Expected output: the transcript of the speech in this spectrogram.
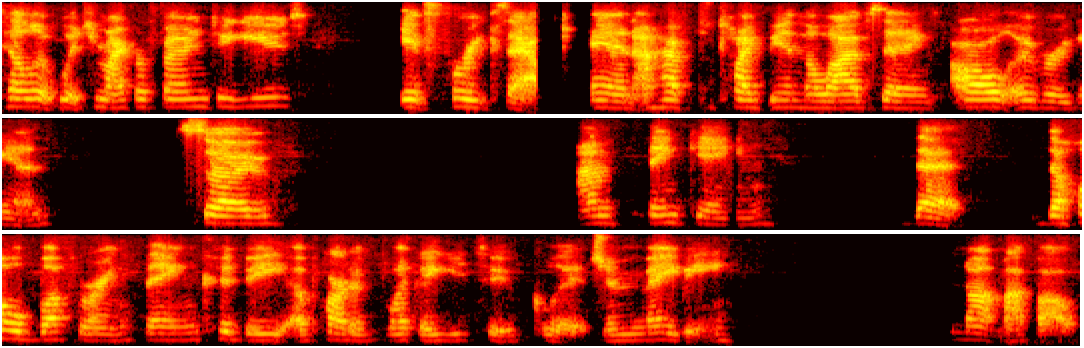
tell it which microphone to use, it freaks out, and I have to type in the live settings all over again. So I'm thinking that the whole buffering thing could be a part of like a YouTube glitch and maybe not my fault.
